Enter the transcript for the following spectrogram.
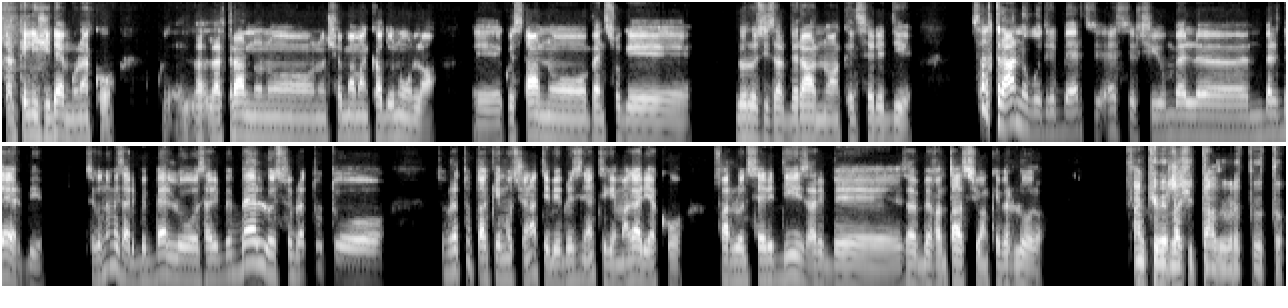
che anche lì ci tengono ecco. L'altro anno no, non ci è mai mancato nulla e quest'anno penso che loro si salveranno anche in Serie D. Quest'altro anno potrebbe esserci un bel, un bel derby. Secondo me sarebbe bello, sarebbe bello e soprattutto soprattutto anche emozionante per i presidenti che magari ecco, farlo in Serie D sarebbe, sarebbe fantastico anche per loro. Anche per la città soprattutto.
